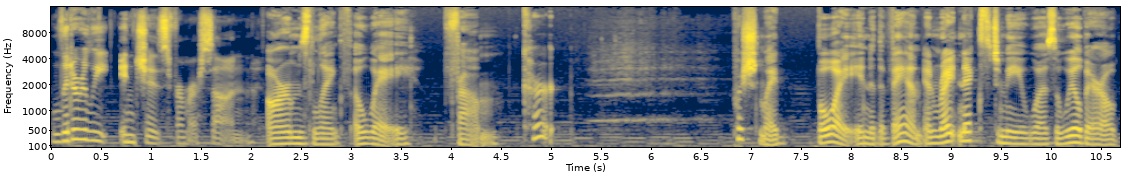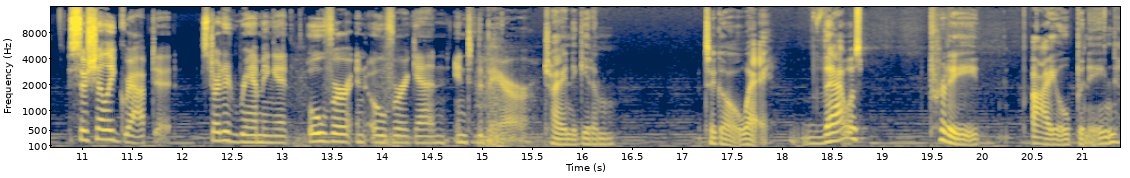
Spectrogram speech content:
literally inches from her son. Arm's length away from Kurt. Pushed my boy into the van, and right next to me was a wheelbarrow. So Shelley grabbed it, started ramming it over and over again into the bear. Trying to get him to go away. That was pretty eye opening.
